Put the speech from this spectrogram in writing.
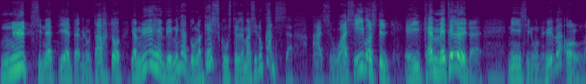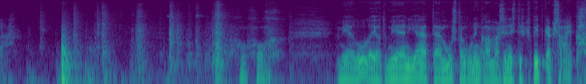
nyt sinä tietää minun tahto ja myöhemmin minä tulla keskustelemaan sinun kanssa. Asua siivosti, eikä metelöidä. Niin sinun hyvä olla. Oho. Mie luulen, että mie en jää tämän mustan kuninkaan masinistiksi pitkäksi aikaa.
